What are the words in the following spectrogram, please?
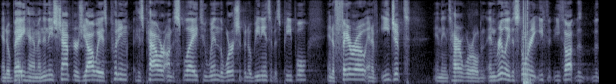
and obey him. And in these chapters, Yahweh is putting his power on display to win the worship and obedience of his people and of Pharaoh and of Egypt in the entire world. And really, the story, you, th- you thought the, the,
